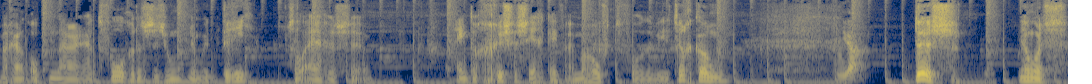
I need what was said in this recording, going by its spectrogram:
we gaan op naar het volgende seizoen, nummer 3. Het zal ergens eh, eind augustus, zeg ik even uit mijn hoofd, voor we weer terugkomen. Ja. Dus, jongens,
